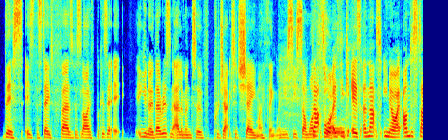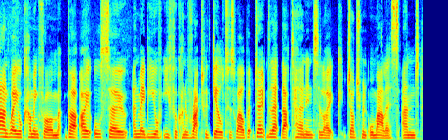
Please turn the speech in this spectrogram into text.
this is the state of affairs of his life because it. You know there is an element of projected shame i think when you see someone That's what I think it is, and that's you know I understand where you're coming from, but I also and maybe you you feel kind of racked with guilt as well. But don't let that turn into like judgment or malice. And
